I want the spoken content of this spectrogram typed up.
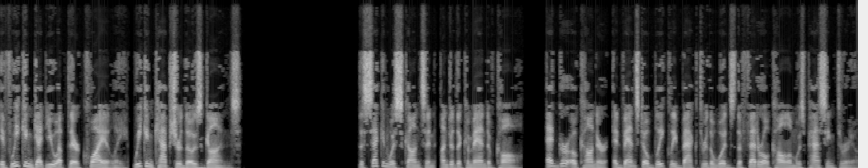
if we can get you up there quietly, we can capture those guns." The 2nd Wisconsin, under the command of Col. Edgar O'Connor, advanced obliquely back through the woods the Federal column was passing through.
